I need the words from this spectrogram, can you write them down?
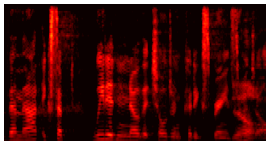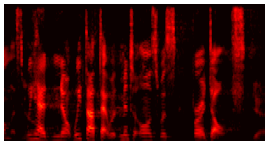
than that, except we didn't know that children could experience no, mental illness. No. We had no, we thought that mental illness was for adults yeah.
